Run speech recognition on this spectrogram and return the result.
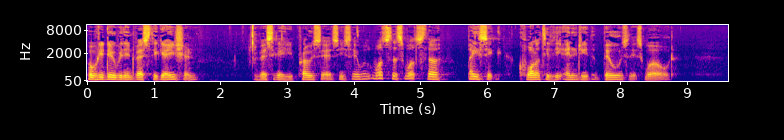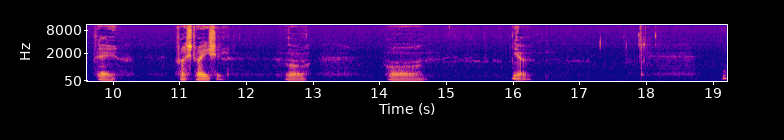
But what do you do with investigation, investigative process, you say, well, what's this? What's the basic quality of the energy that builds this world? Say, frustration, or, or, you know,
